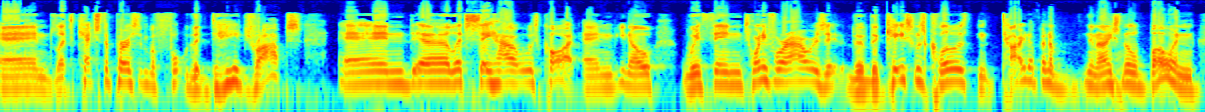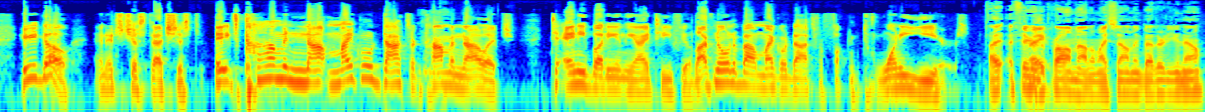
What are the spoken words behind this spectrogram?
and let's catch the person before the day drops and uh, let's say how it was caught and you know within 24 hours it, the the case was closed and tied up in a, you know, nice little bow and here you go and it's just that's just it's common not micro dots are common knowledge to anybody in the IT field I've known about micro dots for fucking 20 years I, I figured Right. the problem out. Am I sounding better to you now?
